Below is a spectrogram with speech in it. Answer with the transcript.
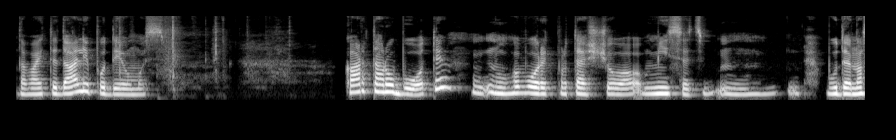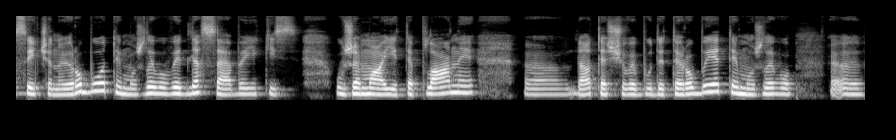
Давайте далі подивимось. Карта роботи ну, говорить про те, що місяць буде насиченою роботи, можливо, ви для себе якісь вже маєте плани, е, да, те, що ви будете робити. Можливо, е,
